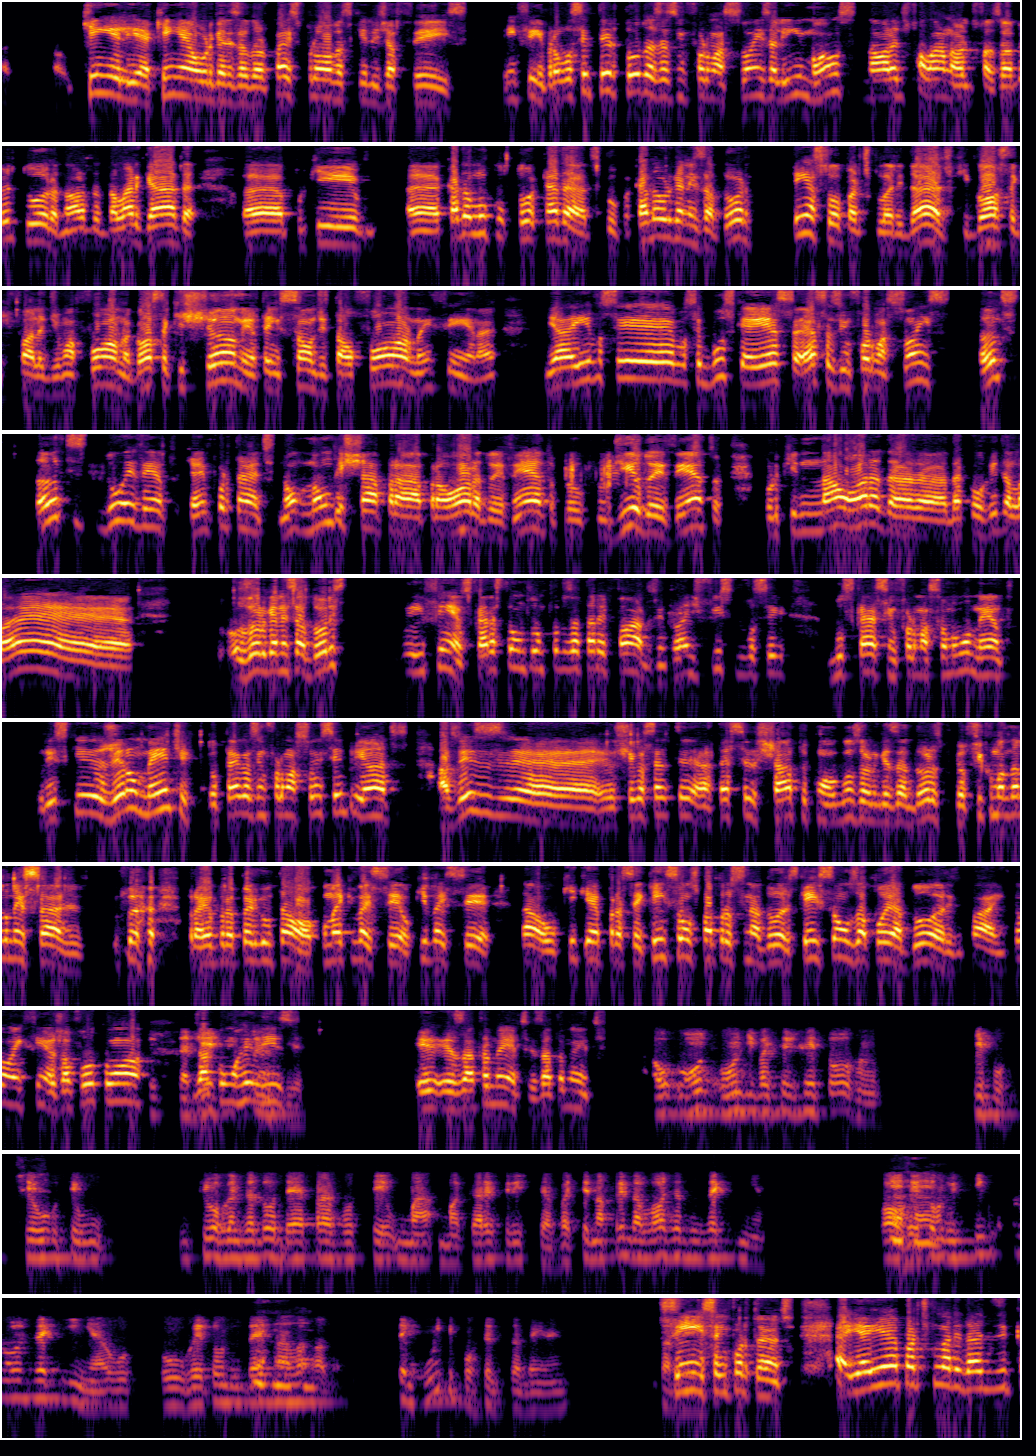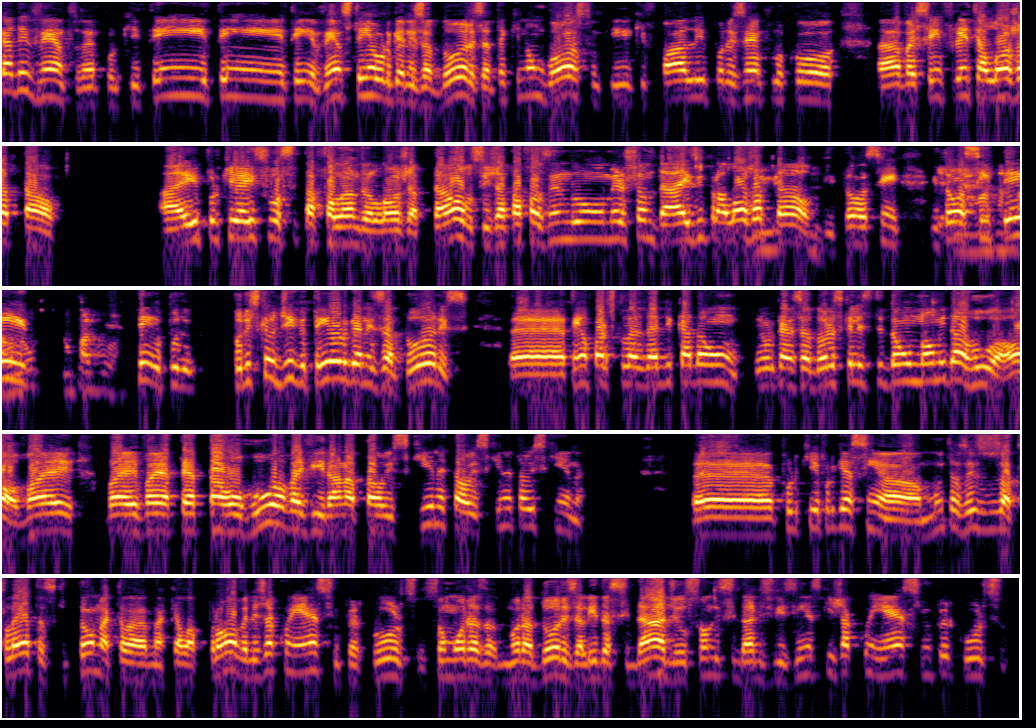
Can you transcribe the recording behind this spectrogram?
quem ele é, quem é o organizador, quais provas que ele já fez, enfim, para você ter todas as informações ali em mãos na hora de falar, na hora de fazer a abertura, na hora da, da largada, uh, porque uh, cada locutor, cada, desculpa, cada organizador tem a sua particularidade, que gosta que fale de uma forma, gosta que chame a atenção de tal forma, enfim, né? E aí você, você busca essa, essas informações antes, antes do evento, que é importante. Não, não deixar para a hora do evento, para o dia do evento, porque na hora da, da, da corrida lá é. Os organizadores enfim, os caras estão todos atarefados, então é difícil você buscar essa informação no momento. Por isso que, geralmente, eu pego as informações sempre antes. Às vezes, é, eu chego a ser, até ser chato com alguns organizadores, porque eu fico mandando mensagem para perguntar, ó, como é que vai ser, o que vai ser, tá, o que, que é para ser, quem são os patrocinadores, quem são os apoiadores, pá. Então, enfim, eu já vou com, a, já com o release. E, exatamente, exatamente. Onde, onde vai ser os retornos? Tipo, se o, se o, se o organizador der para você uma, uma característica, vai ser na frente da loja do Zequinha Ó, uhum. O retorno dos 5 na loja Zequinha, o, o retorno dos 10 uhum. na é muito importante também, né? Sim, isso é importante. É, e aí é a particularidade de cada evento, né? Porque tem, tem, tem eventos, tem organizadores até que não gostam que, que fale, por exemplo, com, ah, vai ser em frente à loja tal. Aí, porque aí se você está falando loja tal, você já está fazendo um merchandising para a loja tal. Então, assim, então, assim tem, tem por, isso que eu digo, tem organizadores é, tem a particularidade de cada um. Tem organizadores que eles te dão o nome da rua. Ó, vai, vai, vai até tal rua, vai virar na tal esquina, e tal esquina, e tal esquina. É, porque, porque assim, ó, muitas vezes os atletas que estão naquela, naquela prova, eles já conhecem o percurso, são moradores ali da cidade, ou são de cidades vizinhas que já conhecem o percurso.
